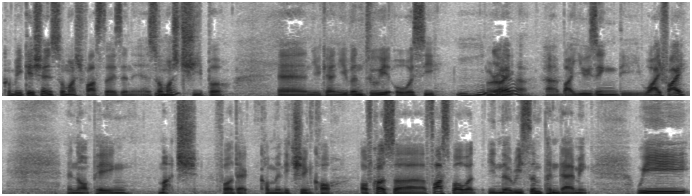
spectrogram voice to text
communication is so much faster, isn't it? And so much cheaper. And you can even do it overseas. All right. Yeah. Uh, by using the Wi Fi and not paying much for that communication call. Of course, uh, fast forward in the recent pandemic, we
